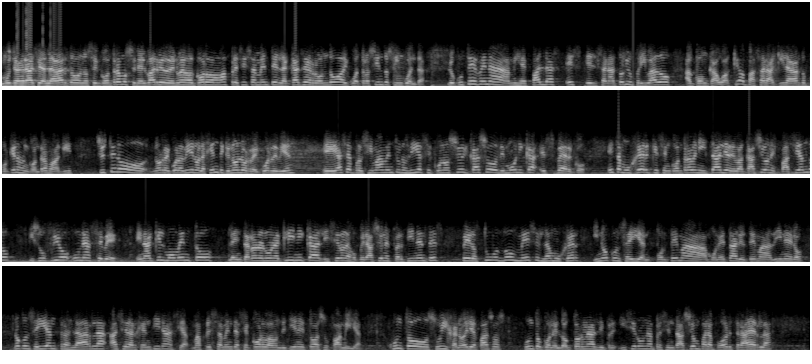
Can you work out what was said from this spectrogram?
Muchas gracias, Lagarto. Nos encontramos en el barrio de Nueva Córdoba, más precisamente en la calle Rondoa y 450. Lo que ustedes ven a mis espaldas es el sanatorio privado Aconcagua. ¿Qué va a pasar aquí, Lagarto? ¿Por qué nos encontramos aquí? Si usted no, no recuerda bien, o la gente que no lo recuerde bien, eh, hace aproximadamente unos días se conoció el caso de Mónica Sberco. Esta mujer que se encontraba en Italia de vacaciones paseando y sufrió una ACV. En aquel momento la internaron en una clínica, le hicieron las operaciones pertinentes, pero estuvo dos meses la mujer y no conseguían, por tema monetario, tema dinero, no conseguían trasladarla hacia la Argentina, hacia, más precisamente hacia Córdoba, donde tiene toda su familia. Junto a su hija, Noelia Pasos, junto con el doctor Nazi, hicieron una presentación para poder traerla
